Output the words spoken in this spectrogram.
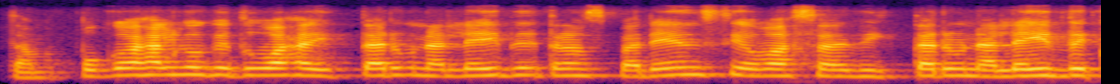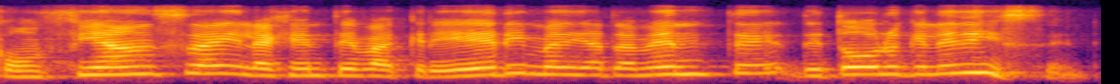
Tampoco es algo que tú vas a dictar una ley de transparencia o vas a dictar una ley de confianza y la gente va a creer inmediatamente de todo lo que le dicen.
